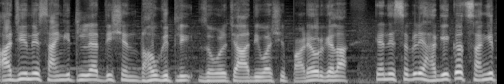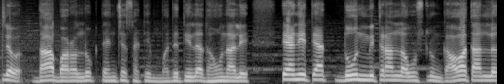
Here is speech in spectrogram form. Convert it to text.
आजीने सांगितलेल्या दिशेने धाव घेतली. जवळच्या आदिवासी पाड्यावर गेला. त्याने सगळी हकीकत सांगितलं. दहा बारा लोक त्यांच्यासाठी मदतीला धावून आले. त्याने त्यात दोन मित्रांना उचलून गावात आणलं.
